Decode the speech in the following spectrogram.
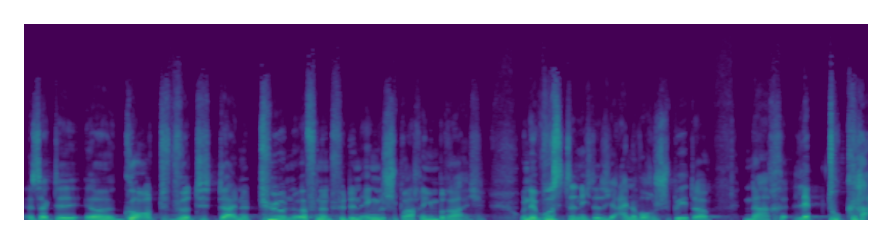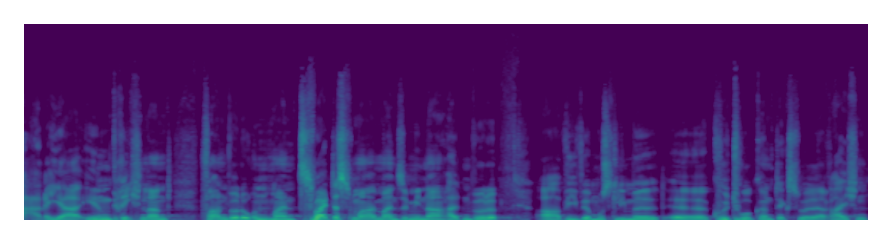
er sagte, äh, Gott wird deine Türen öffnen für den englischsprachigen Bereich. Und er wusste nicht, dass ich eine Woche später nach Leptokaria in Griechenland fahren würde und mein zweites Mal mein Seminar halten würde, äh, wie wir Muslime äh, kulturkontextuell erreichen.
